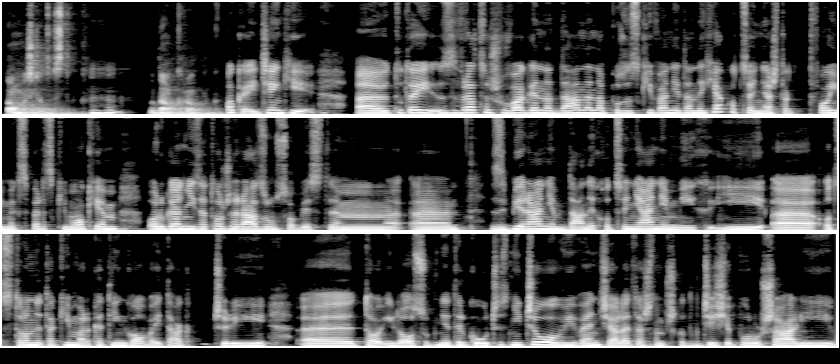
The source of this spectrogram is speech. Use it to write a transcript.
to myślę, to jest tak. Mhm. Dodam kropkę. Okej, okay, dzięki. E, tutaj zwracasz uwagę na dane, na pozyskiwanie danych. Jak oceniasz tak Twoim eksperckim okiem? Organizatorzy radzą sobie z tym e, zbieraniem danych, ocenianiem ich i e, od strony takiej marketingowej, tak? Czyli e, to, ile osób nie tylko uczestniczyło w evencie, ale też na przykład gdzie się poruszali,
